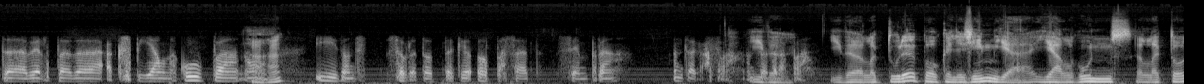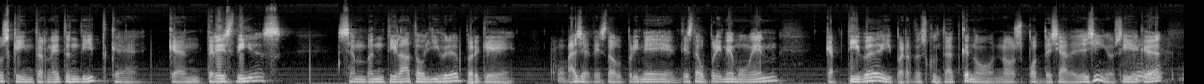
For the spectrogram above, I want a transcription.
d'haver-te d'expiar una culpa, no? Ahà. I, doncs, sobretot, de que el passat sempre ens agafa, ens I de, atrapa. I de lectura, pel que llegim, hi ha, hi ha alguns lectors que a internet han dit que, que en tres dies s'han ventilat el llibre perquè, Sí. vaja, des del, primer, des del primer moment captiva i per descomptat que no, no es pot deixar de llegir, o sigui que... és,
